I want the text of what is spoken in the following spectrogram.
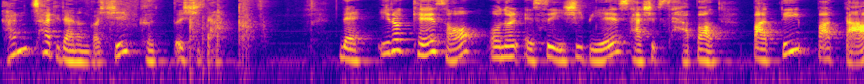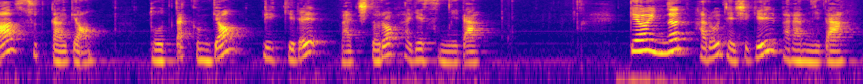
관찰이라는 것이 그 뜻이다. 네, 이렇게 해서 오늘 S22의 44번 빠띠 빠따 숫다경 도닦음경 읽기를 마치도록 하겠습니다. 깨어있는 하루 되시길 바랍니다.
